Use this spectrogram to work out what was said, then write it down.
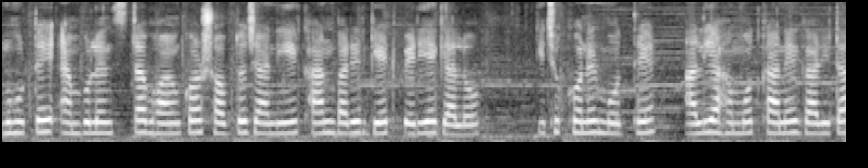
মুহূর্তেই অ্যাম্বুলেন্সটা ভয়ঙ্কর শব্দ জানিয়ে খান বাড়ির গেট পেরিয়ে গেল। কিছুক্ষণের মধ্যে আলী আহমদ খানের গাড়িটা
